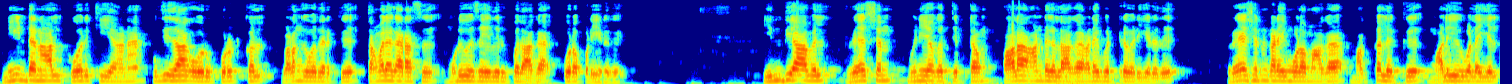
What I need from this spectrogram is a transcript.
நீண்ட நாள் கோரிக்கையான புதிதாக ஒரு பொருட்கள் வழங்குவதற்கு தமிழக அரசு முடிவு செய்திருப்பதாக கூறப்படுகிறது. இந்தியாவில் ரேஷன் விநியோக திட்டம் பல ஆண்டுகளாக நடைபெற்று வருகிறது. ரேஷன் கடை மூலமாக மக்களுக்கு மலிவு விலையில்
